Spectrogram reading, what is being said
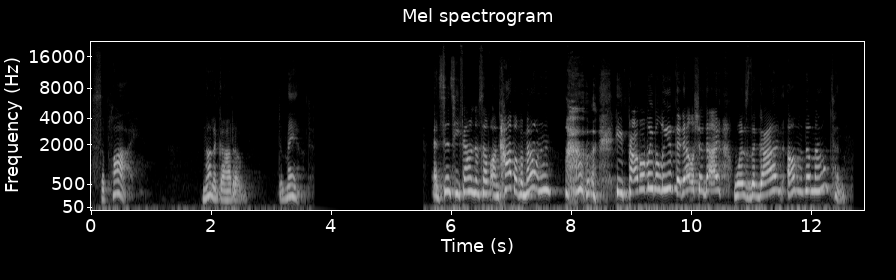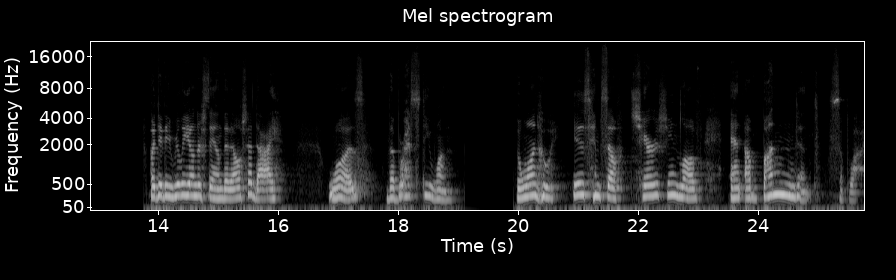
supply, not a God of demand. And since he found himself on top of a mountain, he probably believed that El Shaddai was the God of the mountain. But did he really understand that El Shaddai was the breasty one, the one who is himself cherishing love and abundant supply?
